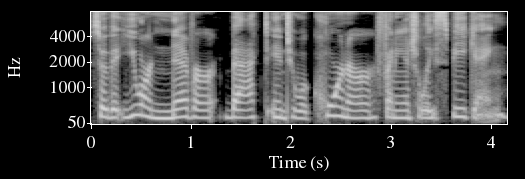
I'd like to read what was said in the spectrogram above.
so that you are never backed into a corner financially speaking.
